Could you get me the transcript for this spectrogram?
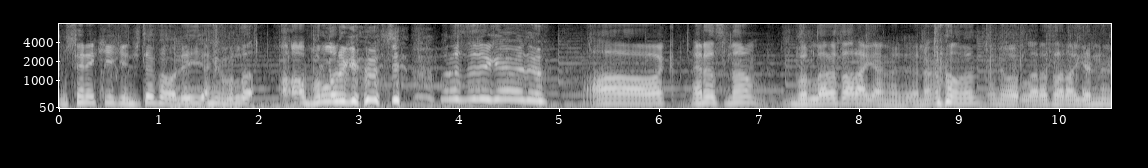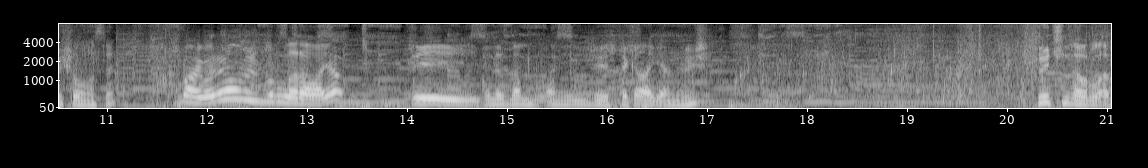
Bu seneki ikinci defa olay yani burada Aa buraları görmedim. Burasını görmedim. Aa bak en azından buralara zarar gelmedi. Önemli olan hani oralara zarar gelmemiş olması. Bak ne olmuş buralara havaya. İyi, en azından bu hani üste kadar gelmemiş. Su içinde oralar.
